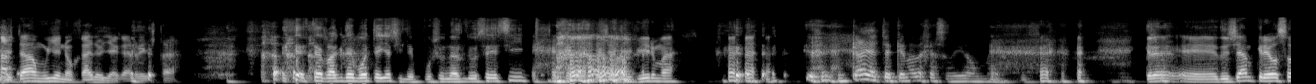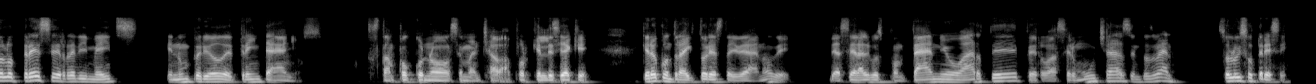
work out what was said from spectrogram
yo estaba muy enojado y agarré esta Este rack de botellas y le puso unas lucecitas. puse mi firma. Cállate, que no dejas subir a un eh, Duchamp creó solo 13 ready-mades en un periodo de 30 años. Entonces tampoco no se manchaba, porque él decía que, que era contradictoria esta idea, ¿no? De, de hacer algo espontáneo, arte, pero hacer muchas. Entonces, bueno, solo hizo 13.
